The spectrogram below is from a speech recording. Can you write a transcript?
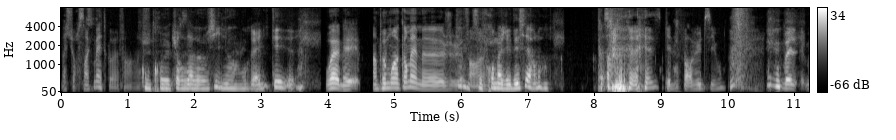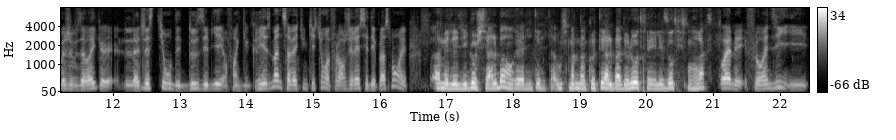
bah sur 5 mètres. Quoi. Enfin, Contre Kurzawa aussi, hein, en réalité. Ouais, mais un peu moins quand même. C'est fromage et dessert, là. Quelle formule, Simon. moi, je vous avouerai que la gestion des deux ailiers, enfin Griezmann, ça va être une question, il va falloir gérer ses déplacements. Et... Ah, mais l'ailier gauche, c'est Alba en réalité. T'as Ousmane d'un côté, Alba de l'autre, et les autres, ils sont dans l'axe. Ouais, mais Florenzi,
